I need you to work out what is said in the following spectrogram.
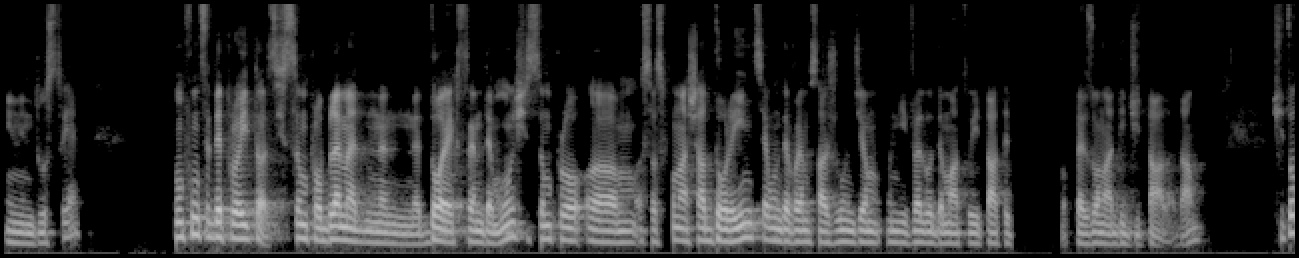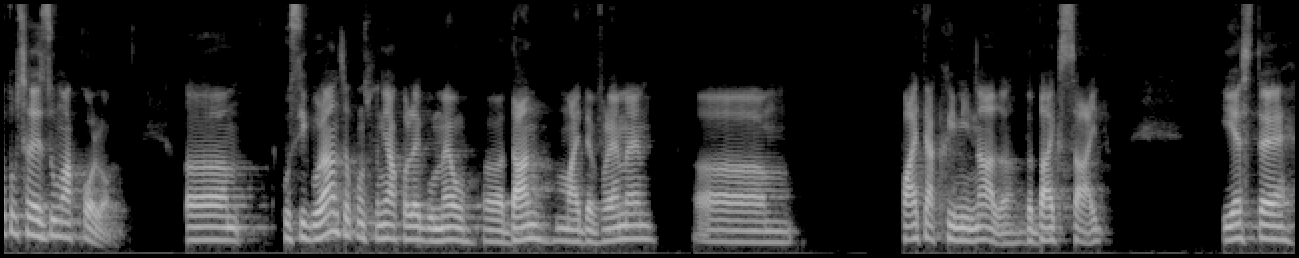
în industrie, în funcție de priorități. Sunt probleme, ne, ne dor extrem de mult și sunt, pro, um, să spun așa, dorințe unde vrem să ajungem în nivelul de maturitate pe zona digitală. Da? Și totul se rezumă acolo. Um, cu siguranță, cum spunea colegul meu, uh, Dan, mai devreme, um, partea criminală, the dark side, este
